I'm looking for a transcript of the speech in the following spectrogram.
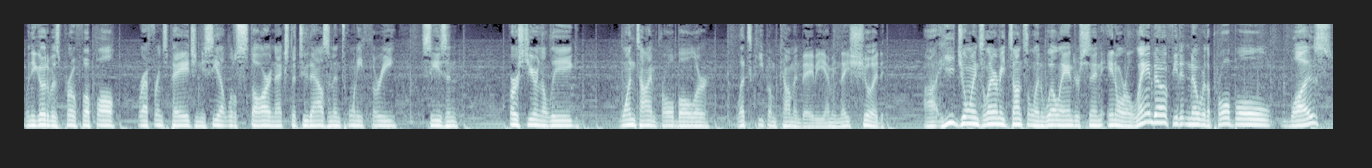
when you go to his Pro Football reference page and you see that little star next to 2023 season. First year in the league, one time Pro Bowler. Let's keep him coming, baby. I mean, they should. Uh, he joins Laremy Tunsil and Will Anderson in Orlando. If you didn't know where the Pro Bowl was,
